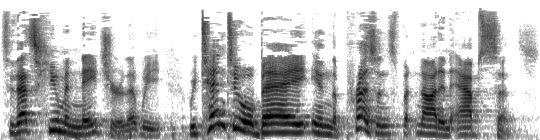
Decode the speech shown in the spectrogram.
See, that's human nature, that we, we tend to obey in the presence, but not in absence.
